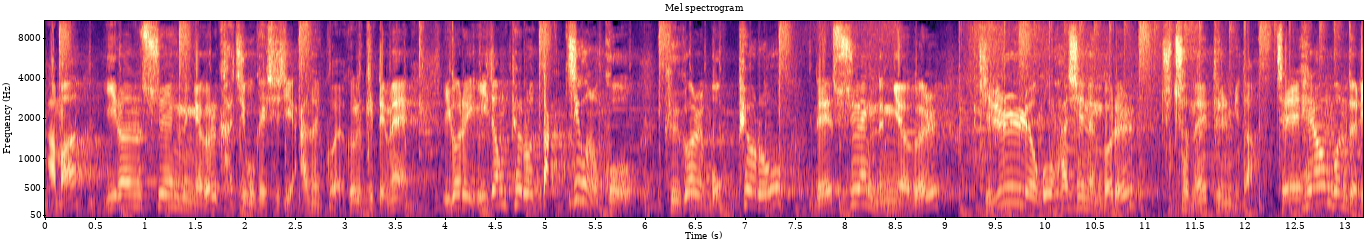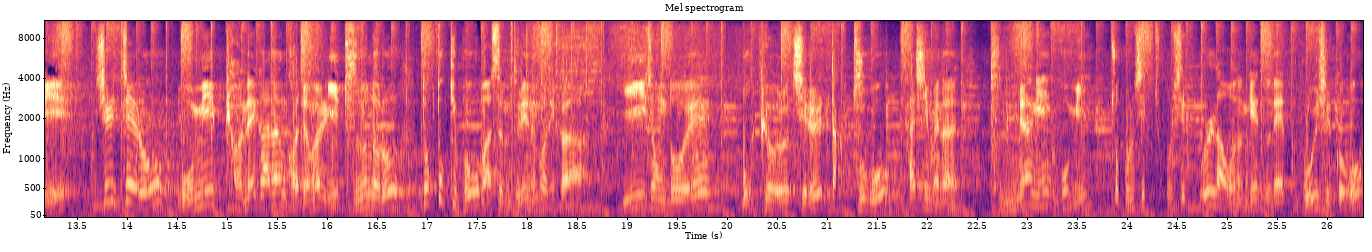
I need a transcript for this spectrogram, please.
아마 이런 수행 능력을 가지고 계시지 않을 거예요. 그렇기 때문에 이거를 이정표로 딱 찍어 놓고 그걸 목표로 내 수행 능력을 기르려고 하시는 거를 추천을 드립니다 제 회원분들이 실제로 몸이 변해가는 과정을 이 두 눈으로 똑똑히 보고 말씀드리는 거니까 이 정도의 목표치를 딱 두고 하시면은 분명히 몸이 조금씩 조금씩 올라오는 게 눈에 보이실 거고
